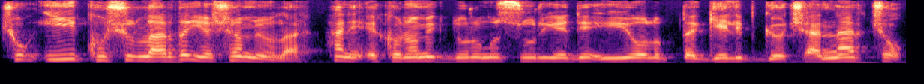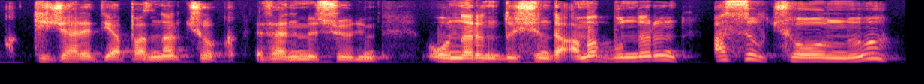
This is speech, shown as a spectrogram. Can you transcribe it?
çok iyi koşullarda yaşamıyorlar. Hani ekonomik durumu Suriye'de iyi olup da gelip göçenler çok, ticaret yapanlar çok efendime söyleyeyim. Onların dışında ama bunların asıl çoğunluğu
